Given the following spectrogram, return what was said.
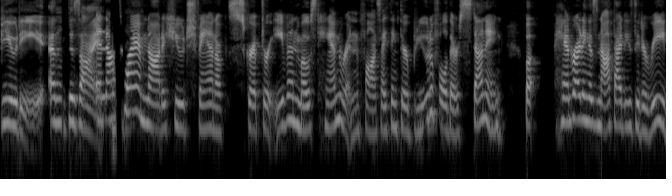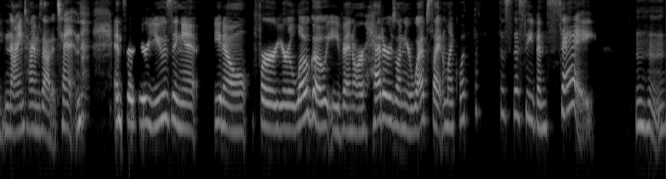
beauty and design. And that's why I'm not a huge fan of script or even most handwritten fonts. I think they're beautiful, they're stunning, handwriting is not that easy to read nine times out of 10. And so if you're using it, you know, for your logo even or headers on your website, I'm like, what the, does this even say? Mm-hmm.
